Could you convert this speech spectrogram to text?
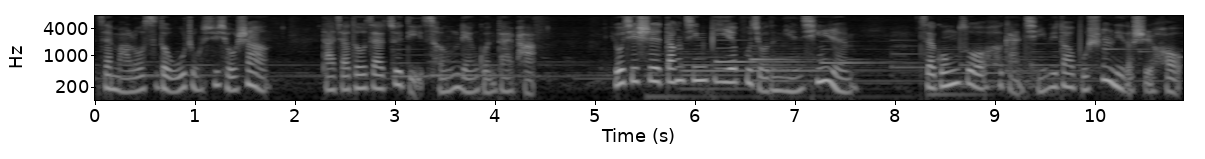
在马洛斯的五种需求上，大家都在最底层连滚带爬。尤其是当今毕业不久的年轻人，在工作和感情遇到不顺利的时候，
